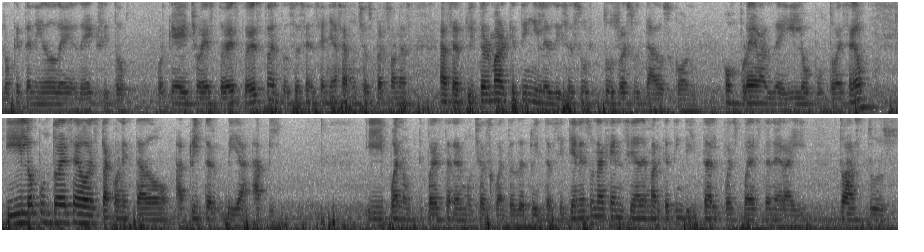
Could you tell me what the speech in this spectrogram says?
lo que he tenido de, éxito, porque he hecho esto, esto, esto. Entonces enseñas a muchas personas a hacer Twitter marketing y les dices tus resultados con, con pruebas de hilo.so. Y hilo.so está conectado a Twitter vía API. Y bueno, puedes tener muchas cuentas de Twitter. Si tienes una agencia de marketing digital, pues puedes tener ahí todas tus,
